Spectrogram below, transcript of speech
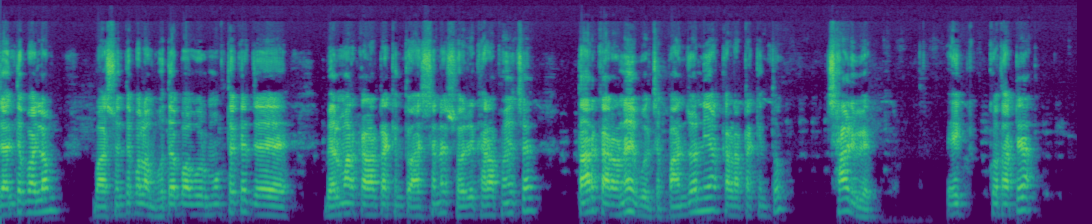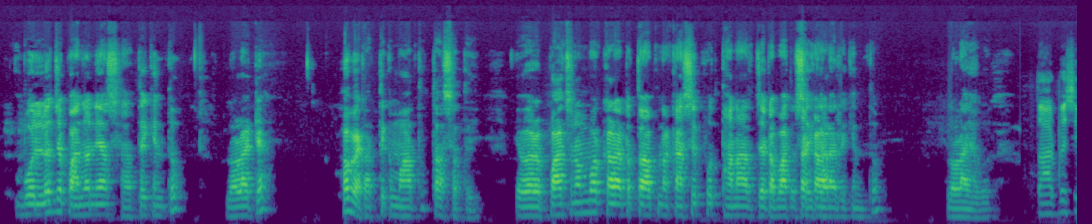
জানতে পারলাম বা শুনতে পেলাম ভূদেব বাবুর মুখ থেকে যে বেলমার কাড়াটা কিন্তু আসছে না শরীর খারাপ হয়েছে। তার কারণেই বলছে পাঁচজনিয়া কাড়াটা কিন্তু ছাড়বে। এই কথাটা বলল যে পাঁচজনিয়ার সাথে কিন্তু লড়াইটা হবে কার্তিক মাহাতো তার সাথেই। এবার পাঁচ নম্বর কাড়াটা তো আপনার কাশীপুর থানার যেটা বাচ্চা কাড়ারে কিন্তু লড়াই হবে। তো আর বেশি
